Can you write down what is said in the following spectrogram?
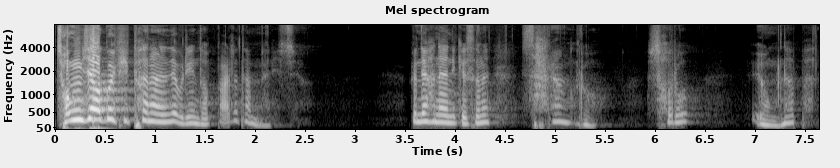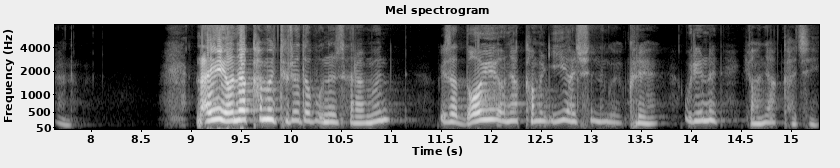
정지하고 비판하는데 우리는 더 빠르단 말이죠. 근데 하나님께서는 사랑으로 서로 용납하라는 거예요. 나의 연약함을 들여다보는 사람은 그래서 너의 연약함을 이해할 수 있는 거예요. 그래, 우리는 연약하지.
